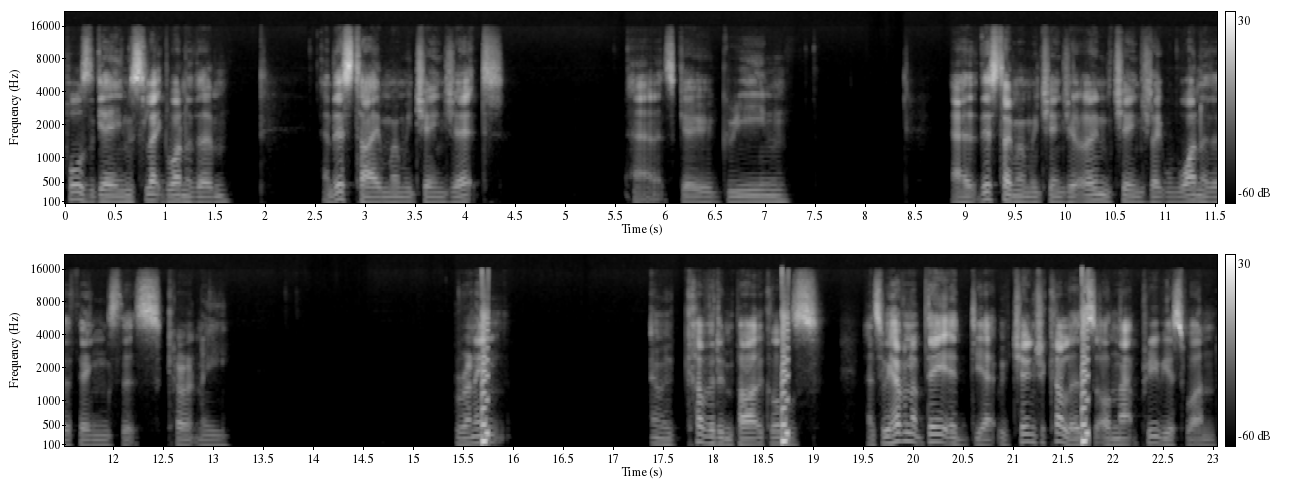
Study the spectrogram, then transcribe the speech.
pause the game, select one of them, and this time when we change it, uh, let's go green. Uh, this time when we change it, it'll only change like one of the things that's currently running. And we're covered in particles. And so we haven't updated yet. We've changed the colors on that previous one,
